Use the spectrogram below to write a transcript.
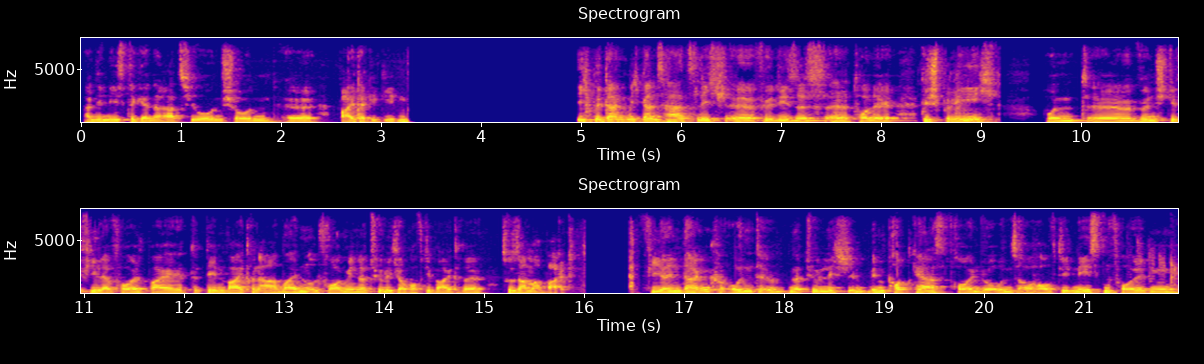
an die nächste Generation schon äh, weitergegeben. Ich bedanke mich ganz herzlich äh, für dieses äh, tolle Gespräch und äh, wünsche dir viel Erfolg bei den weiteren Arbeiten und freue mich natürlich auch auf die weitere Zusammenarbeit. Vielen Dank und äh, natürlich im Podcast freuen wir uns auch auf die nächsten Folgen.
